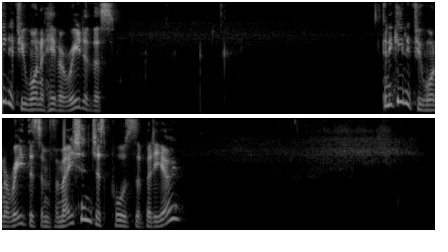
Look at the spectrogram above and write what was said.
Again, if you want to have a read of this, and again, if you want to read this information, just pause the video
